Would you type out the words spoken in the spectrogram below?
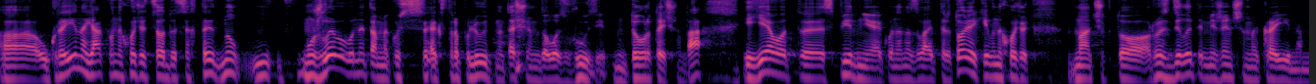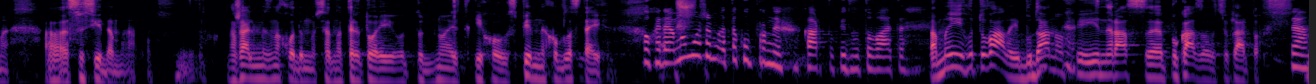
е, Україна. Як вони хочуть цього досягти? Ну можливо, вони там якось екстраполюють на те, що їм вдалося в Грузії, ну, теоретично. Та? І є от е, спірні, як вони називають території, які вони хочуть, начебто, розділити між іншими країнами, е, сусідами. На жаль, ми знаходимося на території от одної з таких спільних областей. Слухайте, а ми можемо таку про них карту підготувати. А ми її готували, і Буданов її не раз е, показував цю карту. Так.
